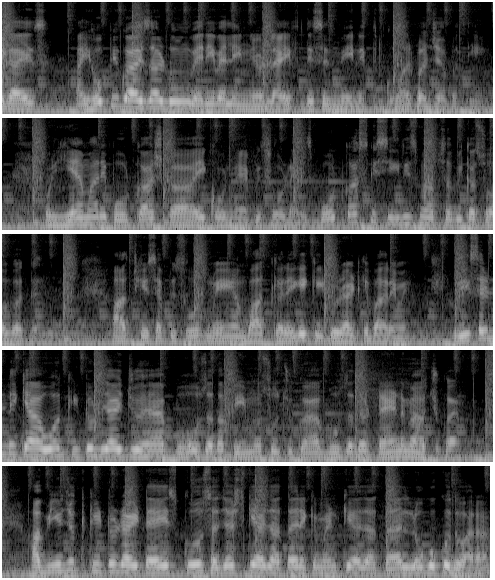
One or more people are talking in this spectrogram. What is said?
guys, I hope you guys are doing very well in your life. This is me नितिन कुमार प्रजापति और ये हमारे पॉडकास्ट का एक और नया एपिसोड है। इस पॉडकास्ट की सीरीज़ में आप सभी का स्वागत है। आज के इस एपिसोड में हम बात करेंगे कीटो डाइट के बारे में। रिसेंटली क्या हुआ? कीटो डाइट जो है बहुत ज़्यादा फ़ेमस हो चुका है बहुत ज़्यादा ट्रेंड में आ चुका है। अब ये जो कीटो डाइट है इसको सजेस्ट किया जाता है रिकमेंड किया जाता है लोगों को द्वारा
